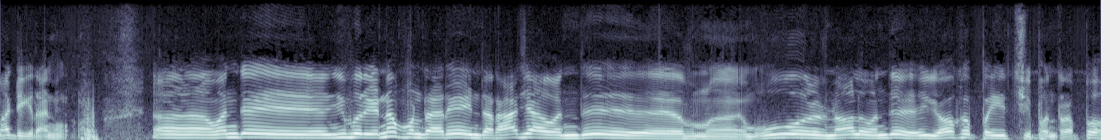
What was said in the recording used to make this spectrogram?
மாட்டிக்கிறானுங்க. வந்து இவர் என்ன பண்ணுறாரு இந்த ராஜா வந்து ஒவ்வொரு நாளும் வந்து யோக பயிற்சி பண்ணுறப்போ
